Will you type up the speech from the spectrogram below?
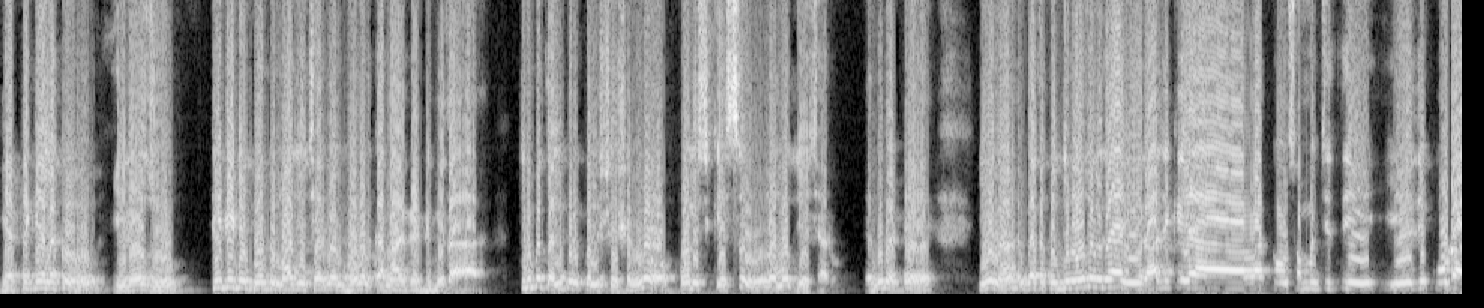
ఎట్టకేలకు ఈరోజు టీటీడీ బోర్డు మాజీ చైర్మన్ భూమన్ కర్ణాకర్ రెడ్డి మీద తిరుపతి అలిపిరి పోలీస్ స్టేషన్లో పోలీస్ కేసు నమోదు చేశారు. ఎందుకంటే ఈయన గత కొద్ది రోజులుగా ఈ రాజకీయాలకు సంబంధించి ఏది కూడా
